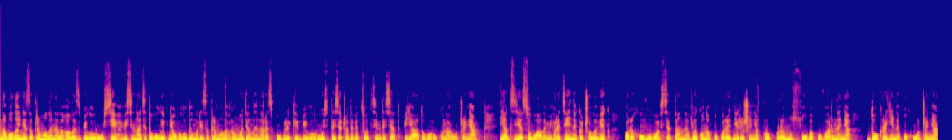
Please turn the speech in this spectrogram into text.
На Волині затримали нелегала з Білорусі. 18 липня у Володимирі затримали громадянина Республіки Білорусь 1975 року народження. Як з'ясували міграційники, чоловік переховувався та не виконав попереднє рішення про примусове повернення до країни походження,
